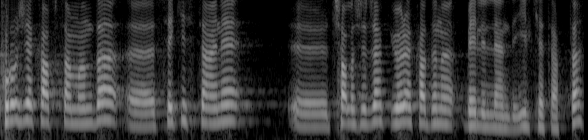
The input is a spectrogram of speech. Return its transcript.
Proje kapsamında 8 tane e, çalışacak yöre kadını belirlendi ilk etapta.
